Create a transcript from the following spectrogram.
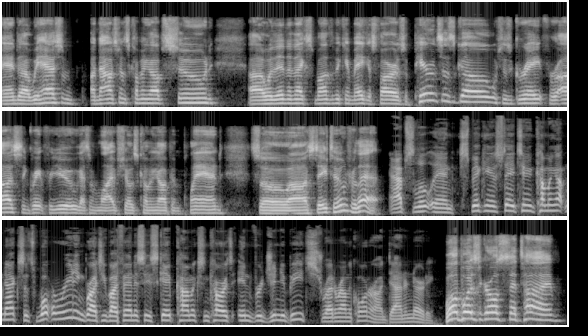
And uh, we have some announcements coming up soon. Uh, within the next month, we can make as far as appearances go, which is great for us and great for you. We got some live shows coming up and planned, so uh, stay tuned for that. Absolutely. And speaking of stay tuned, coming up next, it's What We're Reading, brought to you by Fantasy Escape Comics and Cards in Virginia Beach, right around the corner on Down and Nerdy. Well, boys and girls, it's that time.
